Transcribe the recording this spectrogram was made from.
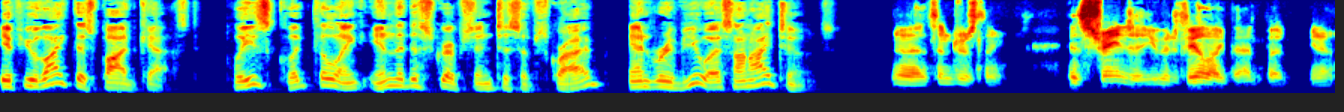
If you like this podcast, please click the link in the description to subscribe and review us on iTunes. Yeah, that's interesting. It's strange that you would feel like that, but you know,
